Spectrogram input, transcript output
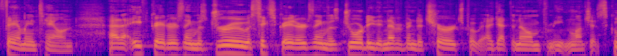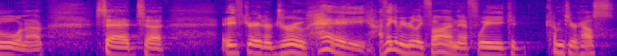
family in town. I had an eighth grader, his name was Drew, a sixth grader, his name was Jordy. They'd never been to church, but I got to know him from eating lunch at school. And I said to eighth grader Drew, hey, I think it'd be really fun if we could come to your house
